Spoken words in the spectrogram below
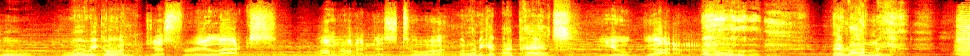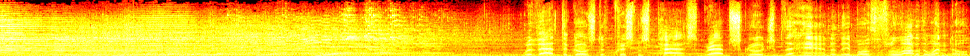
well, where are we going? Just relax. I'm running this tour. Well, let me get my pants. You got 'em. Oh, they're on me. With that, the ghost of Christmas past grabbed Scrooge by the hand, and they both flew out of the window.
